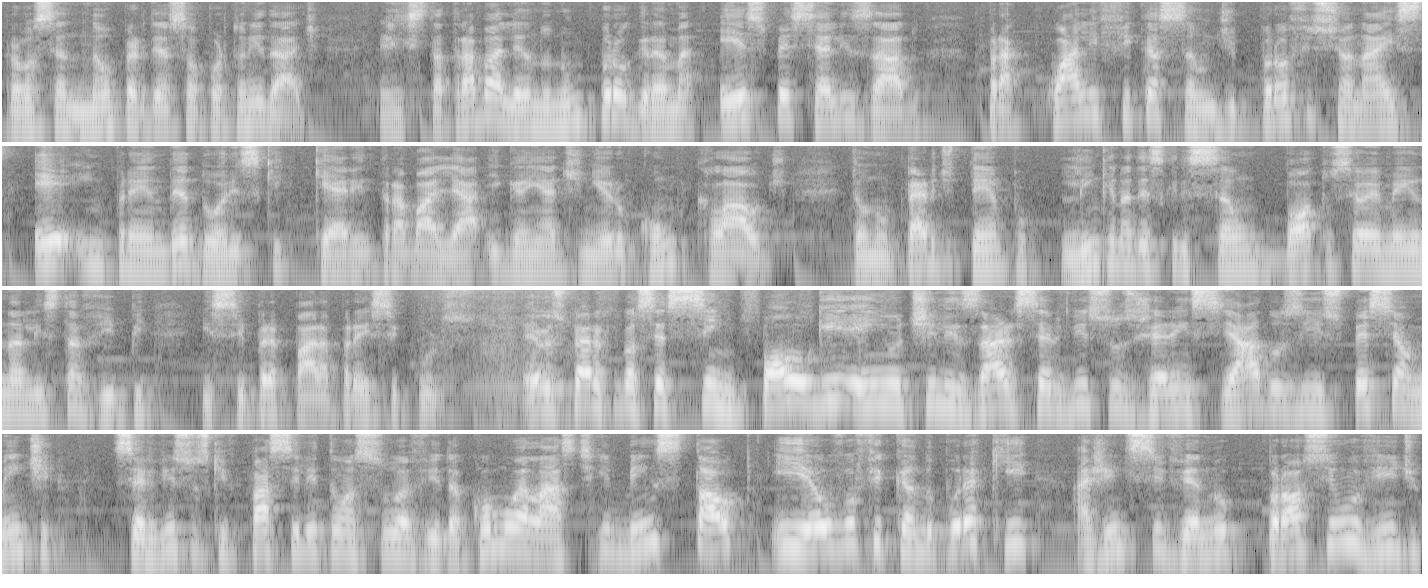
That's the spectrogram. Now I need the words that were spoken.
para você não perder essa oportunidade. A gente está trabalhando num programa especializado para qualificação de profissionais e empreendedores que querem trabalhar e ganhar dinheiro com cloud. Então não perde tempo, link na descrição, bota o seu e-mail na lista VIP e se prepara para esse curso. Eu espero que você se empolgue em utilizar serviços gerenciados e especialmente serviços que facilitam a sua vida, como o Elastic Beanstalk. E eu vou ficando por aqui. A gente se vê no próximo vídeo.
